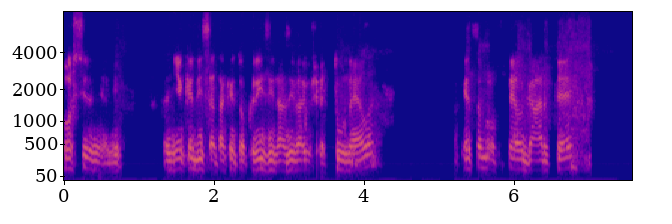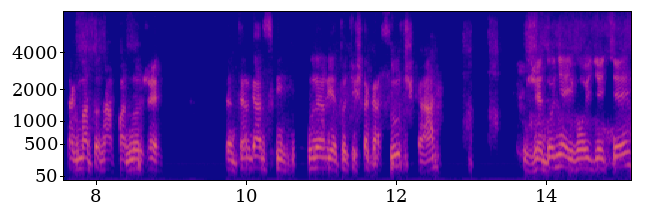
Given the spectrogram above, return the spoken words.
posilnený. Niekedy sa takéto krízy nazývajú, že tunel. A keď som bol v Telgarte, tak ma to napadlo, že ten telgársky tunel je totiž taká slučka, že do nej vojdete,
